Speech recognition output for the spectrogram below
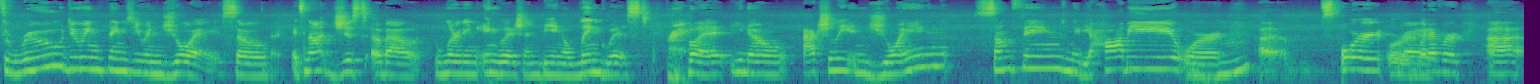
through doing things you enjoy. So right. it's not just about learning English and being a linguist, right. but you know, actually enjoying something, maybe a hobby or mm-hmm. a sport or right. whatever. Uh,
